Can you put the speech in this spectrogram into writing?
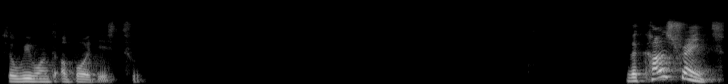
So we want to avoid these two. The constraint,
